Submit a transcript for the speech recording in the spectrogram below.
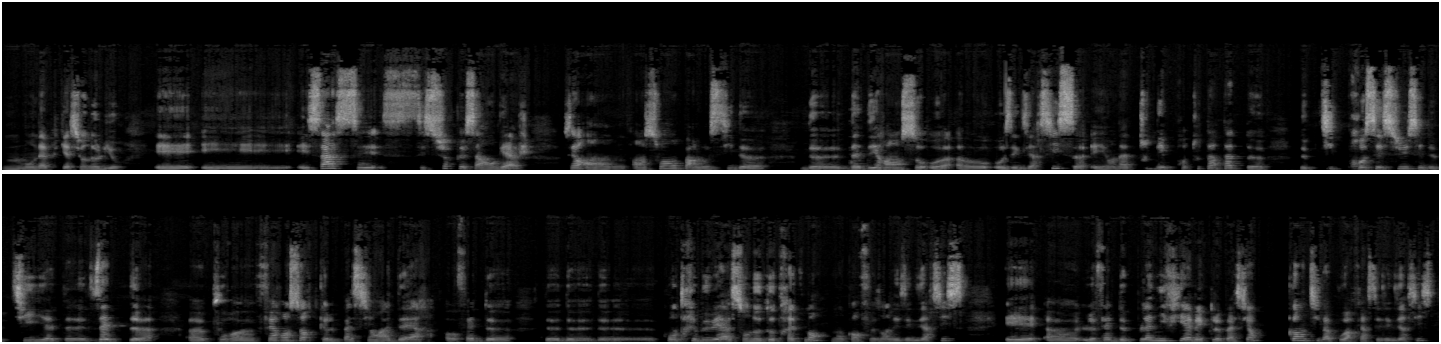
mon, application Nolio. Et, et, et ça, c'est sûr que ça engage. En, en soi, on parle aussi de d'adhérence aux, exercices et on a tout, un tas de, petits processus et de petits aides euh, pour euh, faire en sorte que le patient adhère au fait de, contribuer à son autotraitement, donc en faisant des exercices, et euh, le fait de planifier avec le patient quand il va pouvoir faire ses exercices,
